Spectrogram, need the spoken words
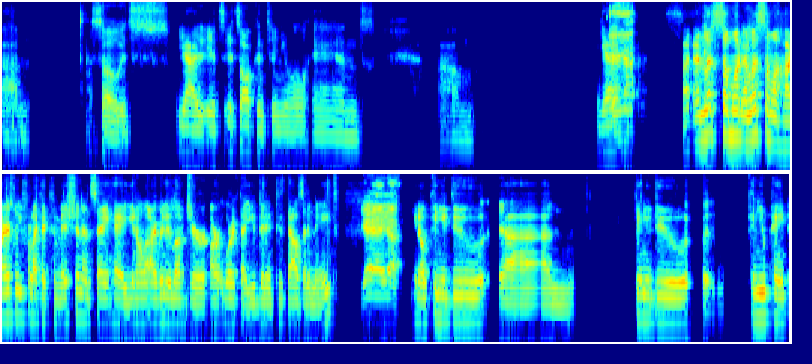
Um, so it's yeah, it's it's all continual and um, yeah. Yeah, yeah. Uh, unless someone unless someone hires me for like a commission and say hey you know what i really loved your artwork that you did in 2008 Yeah, yeah. you know can you do um can you do can you paint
